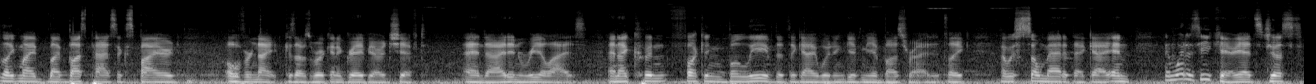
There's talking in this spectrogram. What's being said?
like my my bus pass expired overnight because I was working a graveyard shift and uh, I didn't realize. And I couldn't fucking believe that the guy wouldn't give me a bus ride. It's like I was so mad at that guy. And and what does he care? Yeah, it's just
